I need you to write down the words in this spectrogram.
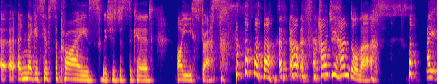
a, a, negative surprise which has just occurred, i.e., stress. how, how, do you handle that? I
